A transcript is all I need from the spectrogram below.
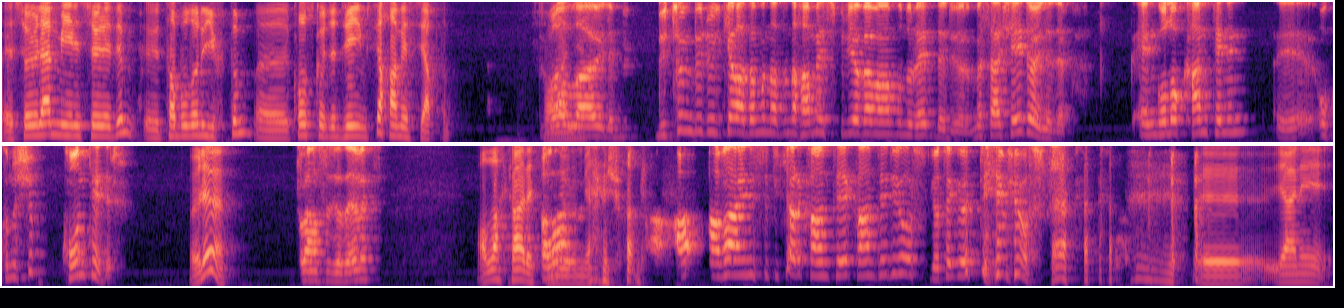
E, söylenmeyeni söyledim. E, tabuları yıktım. E, koskoca James'i Hames yaptım. Vallahi öyle. Bütün bir ülke adamın adını James biliyor ve ben bunu reddediyorum. Mesela şey de öyledir. N'Golo Kante'nin e, okunuşu Conte'dir. Öyle mi? Fransızca'da evet. Allah kahretsin Ama- diyorum yani şu anda. A- ama aynı spiker Kante'ye Kante diyor. Göte göt diyemiyor. Ee, yani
